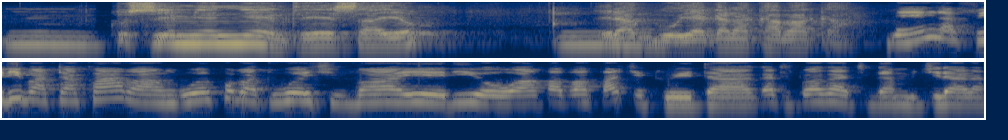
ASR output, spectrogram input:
Mm. tusiimye nnyo enteesayo era gwe oyagala kabaka. Naye nga firi bataka banguweko batuwa ekivaayo eri owakabaka kyetwetaaga tetwagala kigambo kirala.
